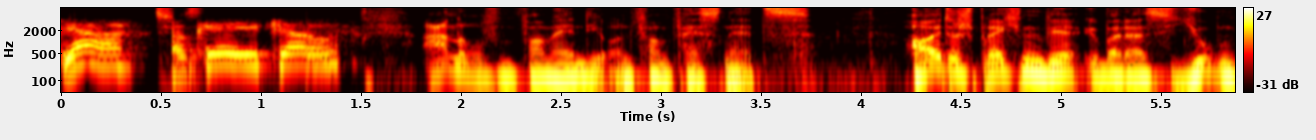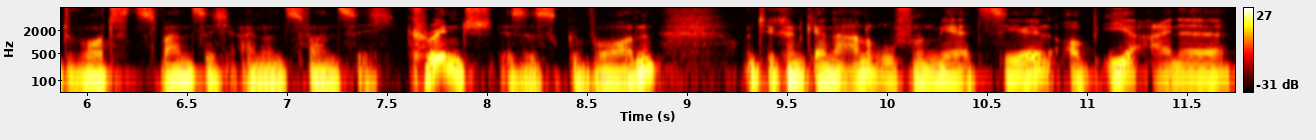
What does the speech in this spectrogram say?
Ja, okay, ciao. Anrufen vom Handy und vom Festnetz. Heute sprechen wir über das Jugendwort 2021. Cringe ist es geworden. Und ihr könnt gerne anrufen und mir erzählen, ob ihr eine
